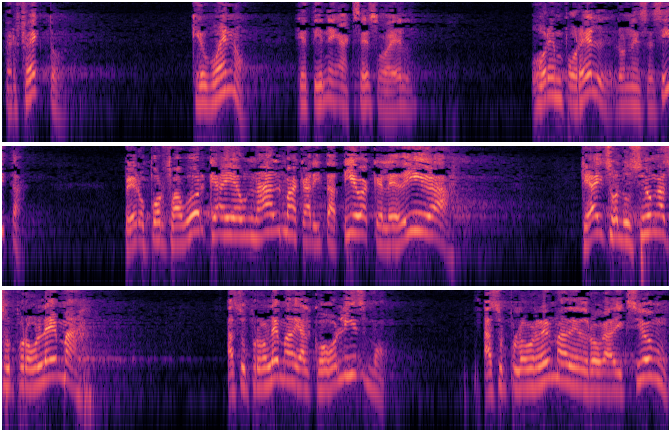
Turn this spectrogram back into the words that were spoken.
Perfecto. Qué bueno que tienen acceso a él. Oren por él, lo necesita. Pero por favor que haya un alma caritativa que le diga, que hay solución a su problema, a su problema de alcoholismo, a su problema de drogadicción,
